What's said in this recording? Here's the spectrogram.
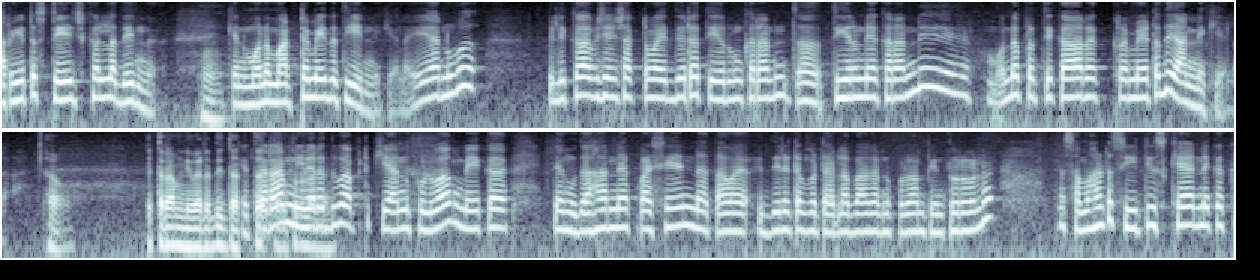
හරියට ස්ටේජ් කරලා දෙන්න. කියන්නේ මොන මට්ටමේද තියෙන්නේ කියලා. ඒ අනුව පිළිකා විශේෂක්න වෛද්‍යවර තේරුම් කරන්න තීරණය කරන්නේ මොන ප්‍රතිකාර ක්‍රමයටද යන්න කියලා. එතරම් නිවැරදි තරම් නිවැරදුව අපට කියන්න පුළුවන් මේක දැන් උදාහරණයක් වශයෙන් තව ඉදිරිටට ලබාගන්න පුළුවන් පින්තුරවල සමහට සීටිස්කෑන් එකක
